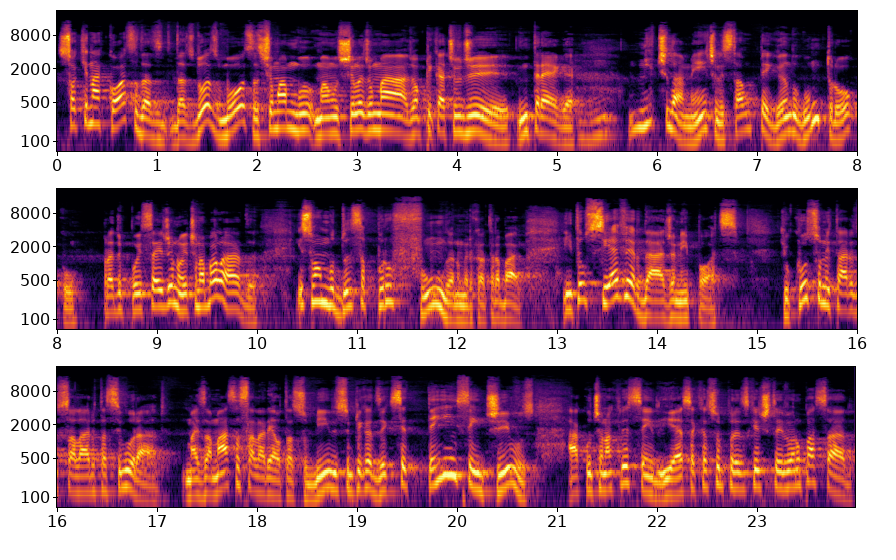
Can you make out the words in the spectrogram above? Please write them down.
Só que na costa das, das duas moças tinha uma, uma mochila de, uma, de um aplicativo de entrega. Uhum. Nitidamente eles estavam pegando algum troco para depois sair de noite na balada. Isso é uma mudança profunda no mercado de trabalho. Então, se é verdade a minha hipótese, que o custo unitário do salário está segurado, mas a massa salarial está subindo, isso implica dizer que você tem incentivos a continuar crescendo. E essa é a surpresa que a gente teve ano passado.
